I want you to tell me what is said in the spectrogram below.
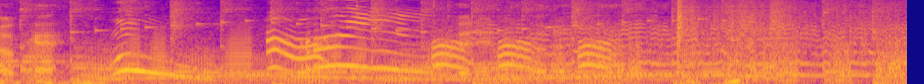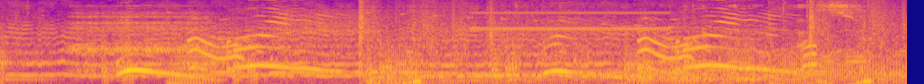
Okay. Good input. This.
